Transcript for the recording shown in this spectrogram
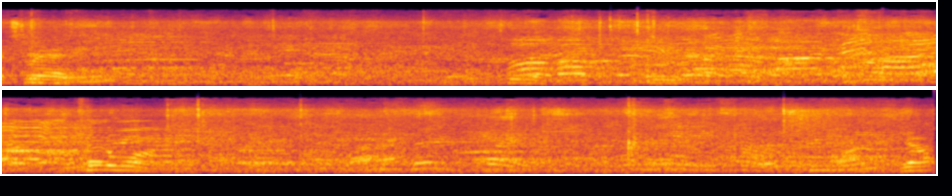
That's red. Two to one. Yep.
